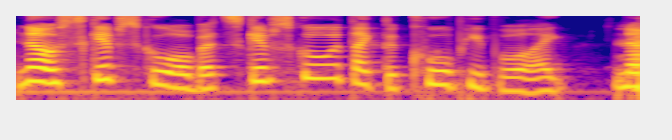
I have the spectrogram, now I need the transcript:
No, skip school, but skip school with like the cool people. Like No.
